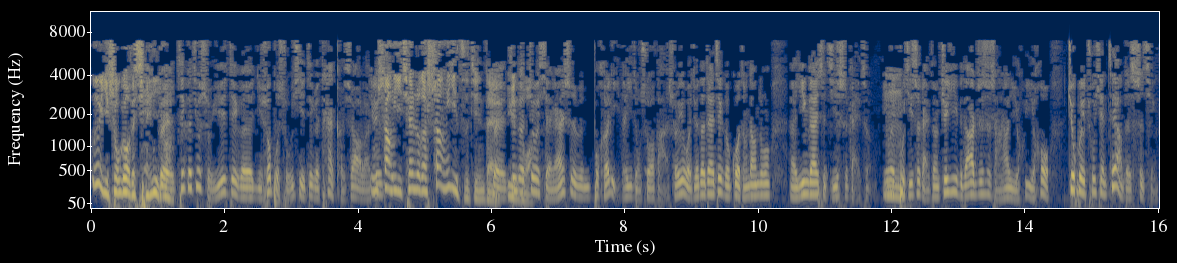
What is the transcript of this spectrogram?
恶意收购的嫌疑。对，这个就属于这个，你说不熟悉，这个太可笑了。因为上亿牵涉到上亿资金在对，这个就显然是不合理的一种说法。所以我觉得在这个过程当中，呃，应该是及时改正。因为不及时改正，就意味着二级市场上以后以后就会出现这样的事情，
